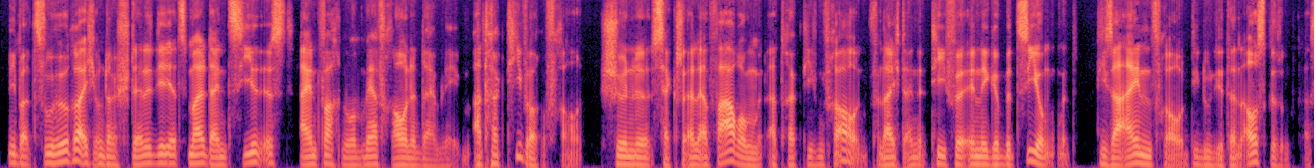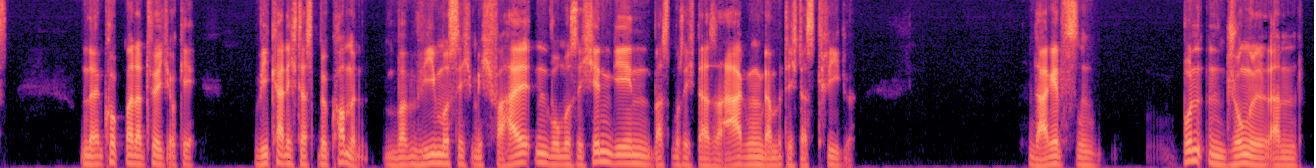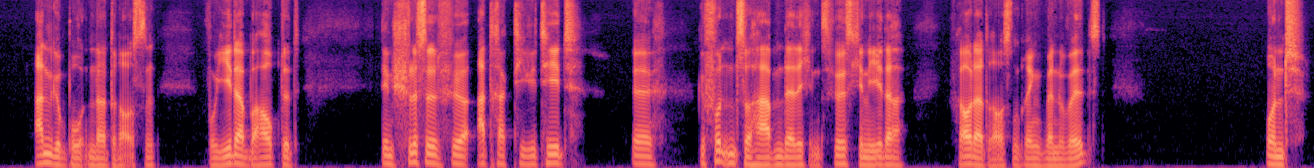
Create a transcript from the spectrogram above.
lieber Zuhörer, ich unterstelle dir jetzt mal, dein Ziel ist einfach nur mehr Frauen in deinem Leben. Attraktivere Frauen, schöne sexuelle Erfahrungen mit attraktiven Frauen, vielleicht eine tiefe innige Beziehung mit dieser einen Frau, die du dir dann ausgesucht hast. Und dann guckt man natürlich, okay, wie kann ich das bekommen? Wie muss ich mich verhalten? Wo muss ich hingehen? Was muss ich da sagen, damit ich das kriege? Da gibt es einen bunten Dschungel an Angeboten da draußen, wo jeder behauptet, den Schlüssel für Attraktivität äh, gefunden zu haben, der dich ins Höschen jeder Frau da draußen bringt, wenn du willst. Und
